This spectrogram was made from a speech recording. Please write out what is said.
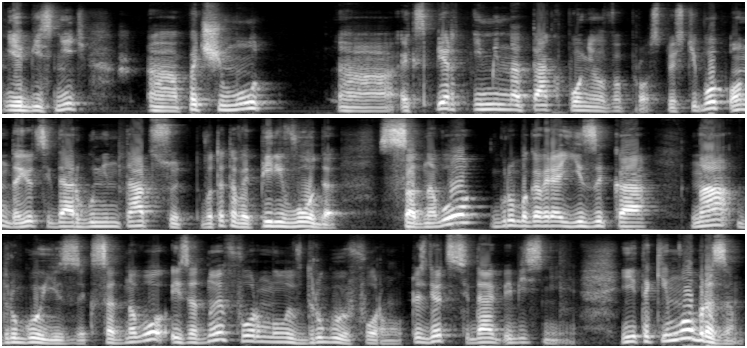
и объяснить, а, почему а, эксперт именно так понял вопрос. То есть его, он дает всегда аргументацию вот этого перевода с одного, грубо говоря, языка на другой язык, с одного, из одной формулы в другую формулу. То есть дается всегда объяснение. И таким образом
